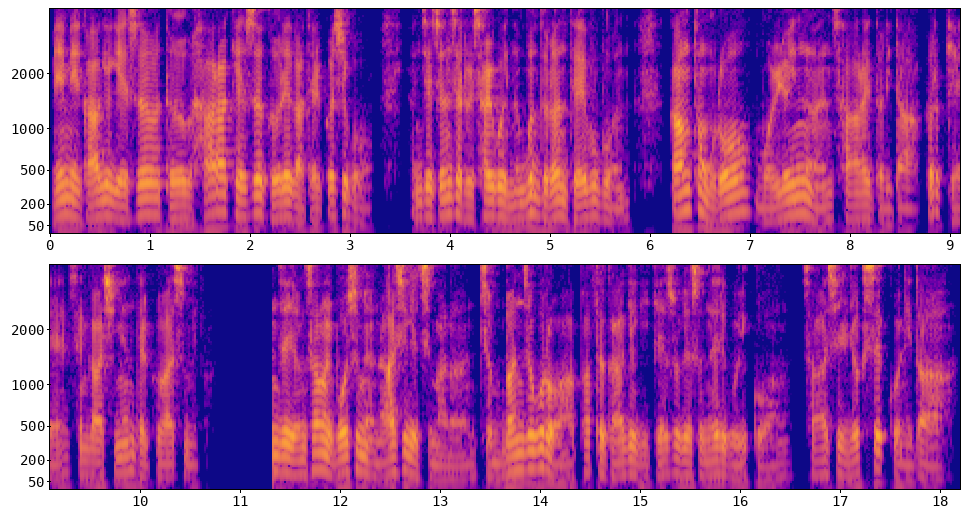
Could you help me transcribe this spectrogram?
매매 가격에서 더 하락해서 거래가 될 것이고 현재 전세를 살고 있는 분들은 대부분 깡통으로 몰려있는 사례들이다. 그렇게 생각하시면 될 것 같습니다. 현재 영상을 보시면 아시겠지만 전반적으로 아파트 가격이 계속해서 내리고 있고 사실 역세권이다.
